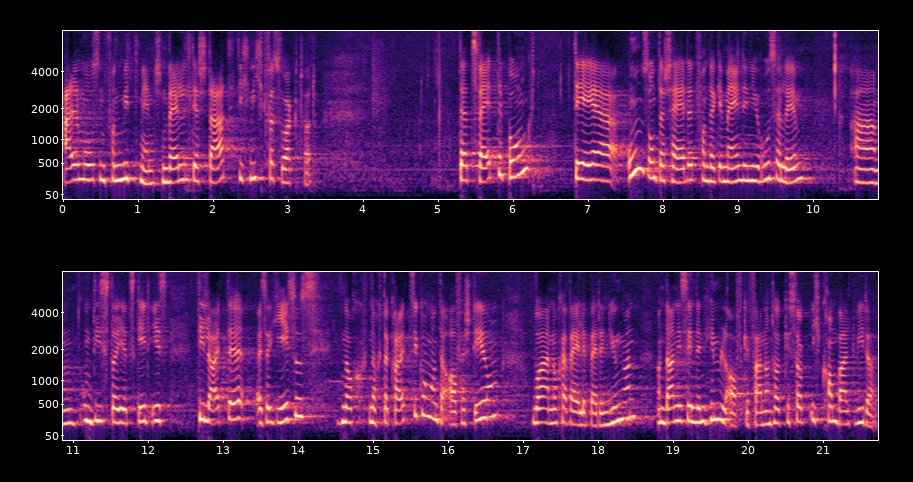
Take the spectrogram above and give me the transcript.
Almosen von Mitmenschen, weil der Staat dich nicht versorgt hat. Der zweite Punkt, der uns unterscheidet von der Gemeinde in Jerusalem, ähm, um die es da jetzt geht, ist, die Leute, also Jesus nach, nach der Kreuzigung und der Auferstehung, war noch eine Weile bei den Jüngern und dann ist er in den Himmel aufgefahren und hat gesagt, ich komme bald wieder.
